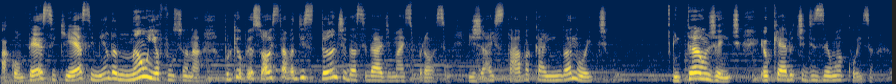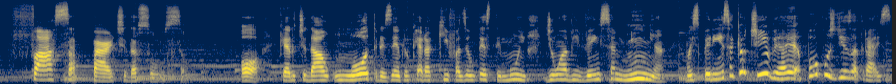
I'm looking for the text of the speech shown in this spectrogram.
Acontece que essa emenda não ia funcionar, porque o pessoal estava distante da cidade mais próxima e já estava caindo a noite. Então, gente, eu quero te dizer uma coisa: faça parte da solução. Ó, quero te dar um outro exemplo, eu quero aqui fazer um testemunho de uma vivência minha, uma experiência que eu tive há poucos dias atrás.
